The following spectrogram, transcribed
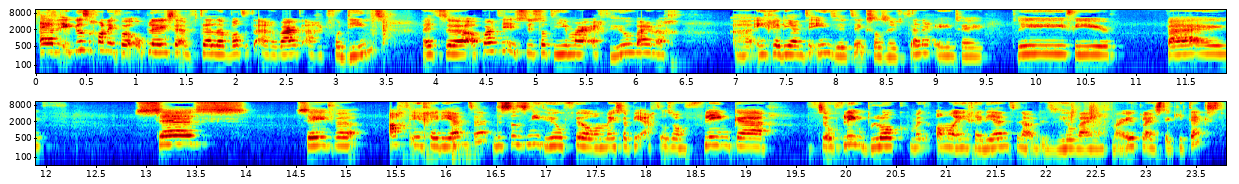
En ik wil ze gewoon even oplezen en vertellen wat het eigenlijk, waar het eigenlijk voor dient. Het uh, aparte is dus dat hier maar echt heel weinig uh, ingrediënten in zitten. Ik zal ze even tellen. 1, 2, 3, 4, 5, 6, 7, 8 ingrediënten. Dus dat is niet heel veel. Want meestal heb je echt al zo'n flinke, zo'n flink blok met allemaal ingrediënten. Nou, dit is heel weinig, maar een heel klein stukje tekst.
